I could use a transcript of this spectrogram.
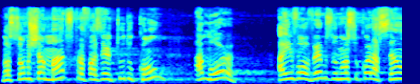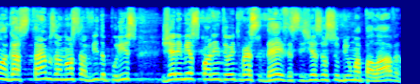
Nós somos chamados para fazer tudo com amor a envolvermos o nosso coração, a gastarmos a nossa vida por isso. Jeremias 48, verso 10. Esses dias eu subi uma palavra.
